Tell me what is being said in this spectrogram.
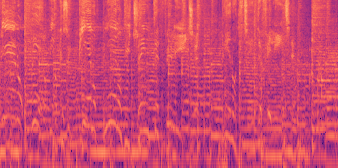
pieno, pieno, pieno così, pieno, pieno di gente felice. Pieno di gente felice.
